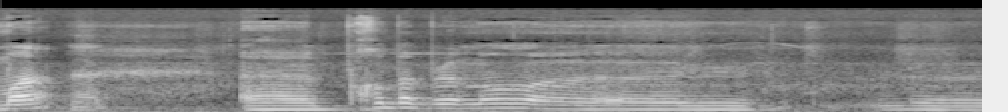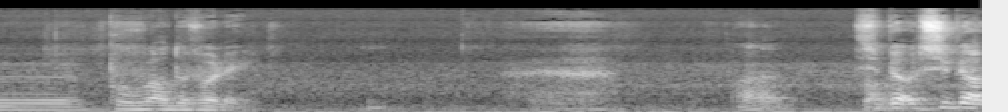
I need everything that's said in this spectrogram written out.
Moi, Ouais. euh, probablement euh, le, pouvoir de voler. Ouais, Super, super,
